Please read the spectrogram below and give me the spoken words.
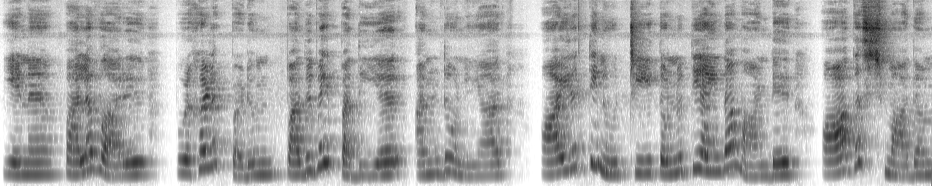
என பலவாறு புகழப்படும் பதுவை பதியர் அந்தோணியார் ஆயிரத்தி நூற்றி தொண்ணூற்றி ஐந்தாம் ஆண்டு ஆகஸ்ட் மாதம்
